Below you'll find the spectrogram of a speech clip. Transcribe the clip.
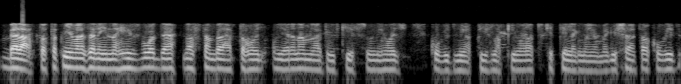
belátta, tehát nyilván az elején nehéz volt, de, de aztán belátta, hogy, hogy erre nem lehet úgy készülni, hogy Covid miatt tíz nap kimaradt, úgyhogy tényleg nagyon megviselte a Covid,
